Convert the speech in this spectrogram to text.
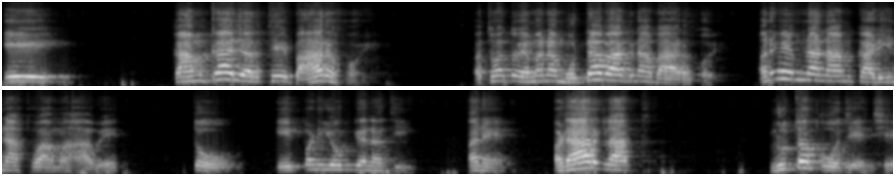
એ કામકાજ અર્થે બહાર હોય, અથવા તો એમાંના મોટા ભાગના બહાર હોય અને એમના નામ કાઢી નાખવામાં આવે, તો એ પણ યોગ્ય નથી. અને અઢાર લાખ મૃતકો જે છે,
